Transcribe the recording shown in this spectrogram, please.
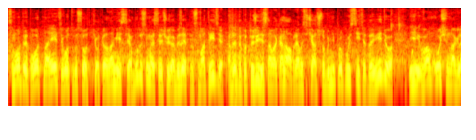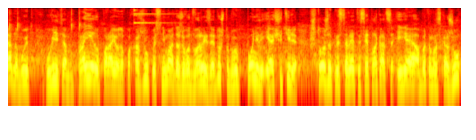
смотрят вот на эти вот высотки. Вот когда на месте я буду снимать следующую, обязательно смотрите, обязательно подпишитесь на мой канал прямо сейчас, чтобы не пропустить это видео, и вам очень наглядно будет увидеть, я проеду по району, похожу, поснимаю, даже во дворы зайду, чтобы вы поняли и ощутили, что же представляет из себя эта локация. И я об этом расскажу,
